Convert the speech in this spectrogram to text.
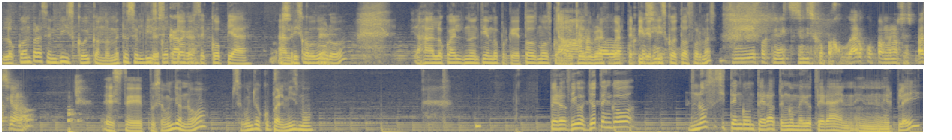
lo compras en disco y cuando metes el disco, Descarga. todo se copia al Se disco copia. duro. Ajá, lo cual no entiendo porque de todos modos cuando No, lo quieres no volver a jugar te pide el disco de todas formas. Sí, porque necesitas el disco para jugar, ocupa menos espacio, ¿no? Este, pues según yo no. Según yo ocupa el mismo. Pero digo, yo tengo. No sé si tengo un tera o tengo medio tera en, en el Play.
